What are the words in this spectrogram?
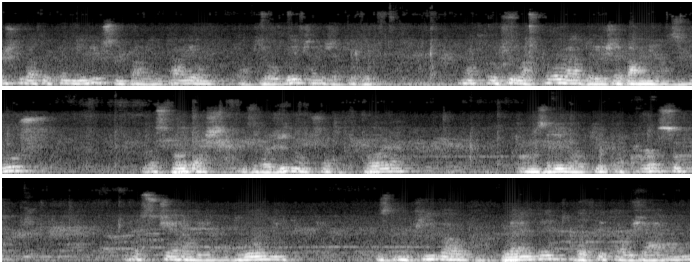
Już chyba tylko nieliczni pamiętają taki obyczaj, że kiedy nadchodziła pora dojrzewania zbóż, gospodarz z rodziną szedł w pole, tam zrywał kilka kłosów, rozcierał je na dłoni, zdmuchiwał plewy, dotykał ziarna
